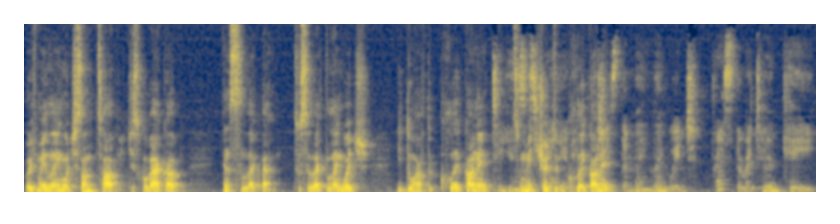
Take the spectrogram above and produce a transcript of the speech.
or if my language is on the top, just go back up and select that. To select the language, you do have to click on it, so make sure to click on it. The main language, press the return key.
